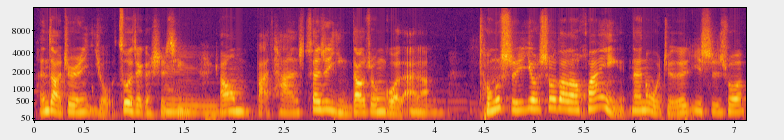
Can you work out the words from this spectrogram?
很早就有人有做这个事情，嗯然后我们把它算是引到中国来了。同时又受到了欢迎，那我觉得意思说，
